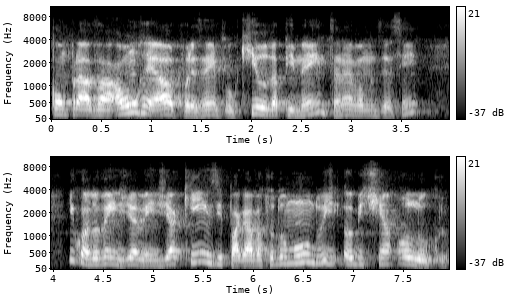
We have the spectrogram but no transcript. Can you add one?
comprava a um real, por exemplo, o quilo da pimenta, né, vamos dizer assim, e quando vendia, vendia 15, pagava todo mundo e obtinha o lucro.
